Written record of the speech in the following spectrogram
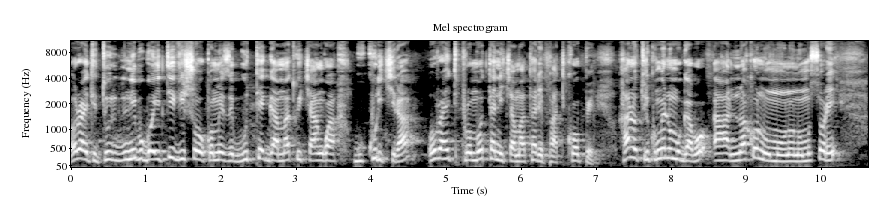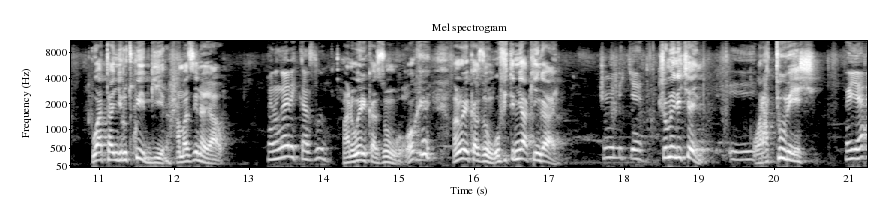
alright tu- ni bugoyi tv show ukomeze gutega amatwi cyangwa gukurikira. Alright promoter ni cyamatare patikope hano turi kumwe n'umugabo ahantu nako ni umuntu ni umusore watangira utwibwira amazina yawe. Manuel kazu manuel kazungu okay manuel kazungu ufite imyaka ingahe? Cumi n'icyenda. Cumi n'icyenda? Eh, waratubeshye. Oya.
